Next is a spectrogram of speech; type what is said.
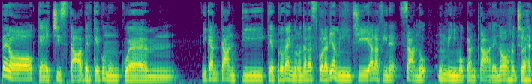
però ok, ci sta perché comunque um, i cantanti che provengono dalla scuola di amici alla fine sanno un minimo cantare, no? Cioè,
